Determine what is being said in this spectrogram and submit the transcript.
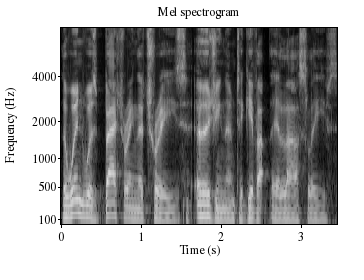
The wind was battering the trees, urging them to give up their last leaves.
